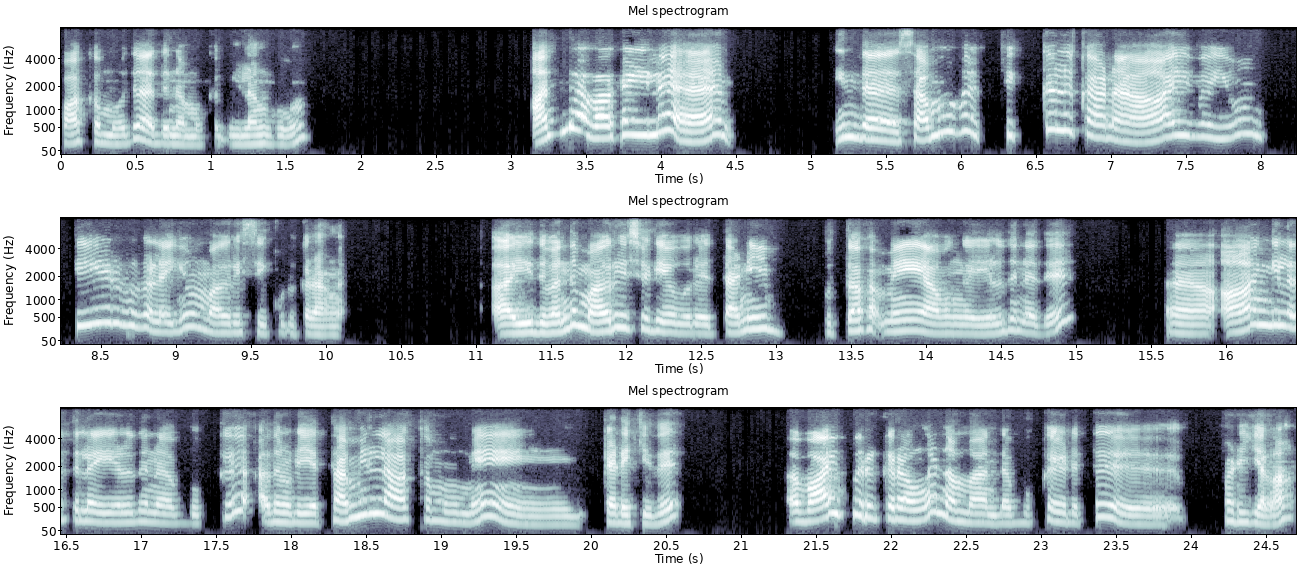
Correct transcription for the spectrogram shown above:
பார்க்கும்போது அது நமக்கு விளங்கும். அந்த வகையில இந்த சமூக சிக்கலுக்கான ஆய்வையும், தீர்வுகளையும் மகரிஷி குடுக்குறாங்க. அ இது வந்து மகரிஷியுடைய ஒரு தனி புத்தகமே அவங்க எழுதினது. ஆங்கிலத்துல எழுதின புக்கு. அதனுடைய தமிழ் ஆக்கமுமே கிடைக்குது. வாய்ப்பு இருக்கிறவங்க நம்ம அந்த புக்கை எடுத்து படிக்கலாம்.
